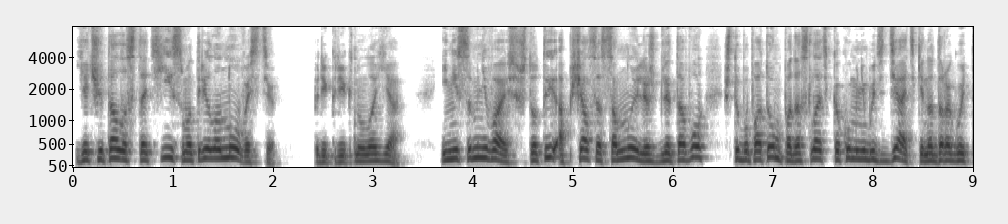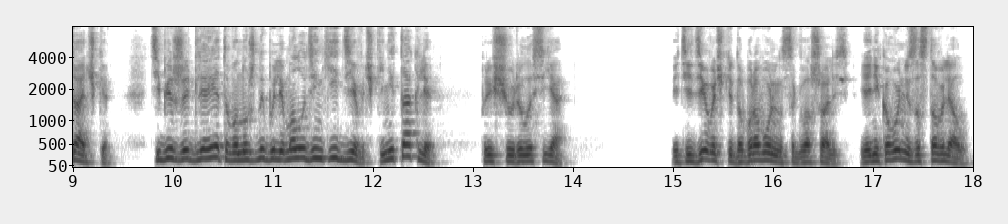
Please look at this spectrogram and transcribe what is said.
«Я читала статьи и смотрела новости», – прикрикнула я. «И не сомневаюсь, что ты общался со мной лишь для того, чтобы потом подослать какому-нибудь дядьке на дорогой тачке. Тебе же для этого нужны были молоденькие девочки, не так ли?» – прищурилась я. «Эти девочки добровольно соглашались, я никого не заставлял.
